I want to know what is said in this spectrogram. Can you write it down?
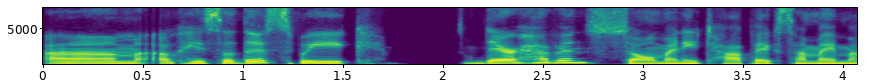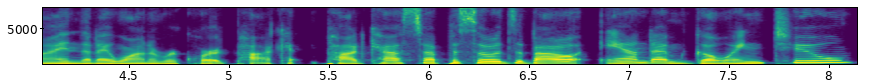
Um okay so this week there have been so many topics on my mind that I want to record podcast episodes about, and I'm going to.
